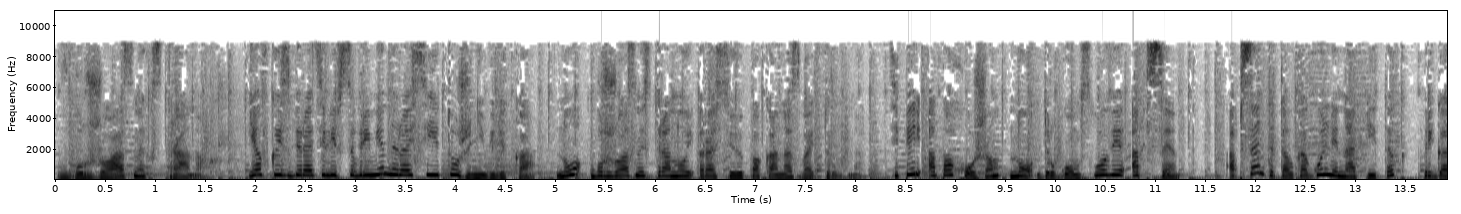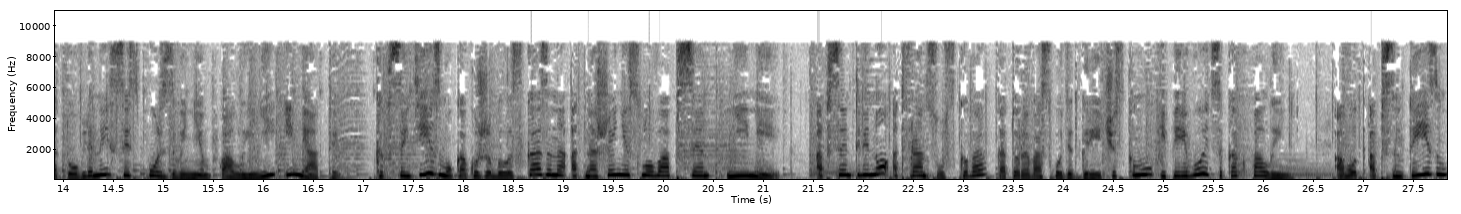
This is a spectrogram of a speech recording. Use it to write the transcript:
«в буржуазных странах». Явка избирателей в современной России тоже невелика, но буржуазной страной Россию пока назвать трудно. Теперь о похожем, но другом слове «абсент». Абсент – это алкогольный напиток, приготовленный с использованием полыни и мяты. К абсентизму, как уже было сказано, отношение слова «абсент» не имеет. Абсент-вино от французского, которое восходит к греческому и переводится как «полынь». А вот абсентеизм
